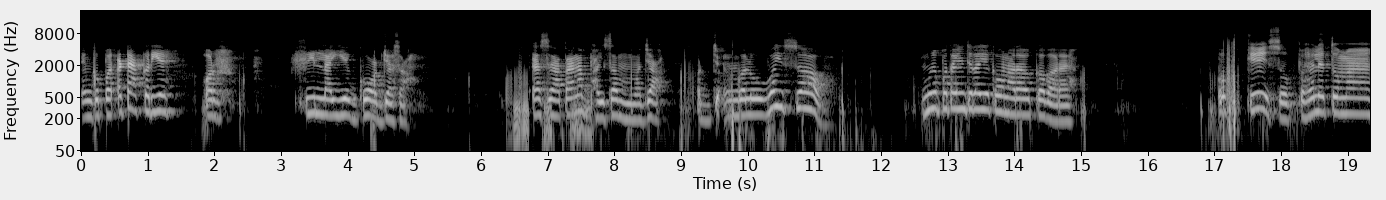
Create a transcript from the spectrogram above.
इनके ऊपर अटैक करिए और फील लाइए गॉड जैसा। ऐसे आता है ना भाई साहब मज़ा। और जंगल हो, वही सब। मुझे पता ही नहीं चला ये कौन आ रहा है कब आ रहा है। ओके, सो पहले तो मैं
